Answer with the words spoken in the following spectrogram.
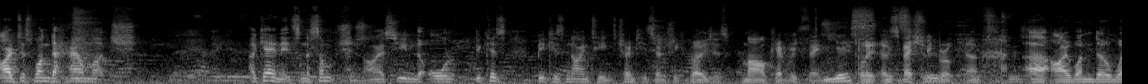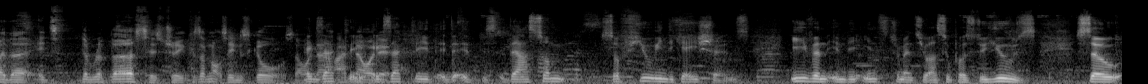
I just wonder how much. Again, it's an assumption. I assume that all because because 19th, 20th century composers mark everything, Yes, especially. Bruckner. Uh, I wonder whether it's the reverse is true because I've not seen the score, so I, I have exactly no exactly It- it- it's- there are some so few indications even in the instruments you are supposed to use so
